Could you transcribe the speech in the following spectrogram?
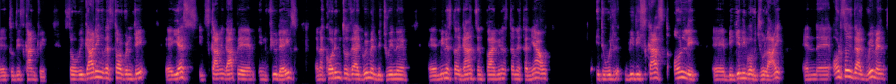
uh, to this country. So regarding the sovereignty, uh, yes, it's coming up uh, in few days, and according to the agreement between uh, uh, Minister Gantz and Prime Minister Netanyahu, it will be discussed only uh, beginning of July. And uh, also in the agreement,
